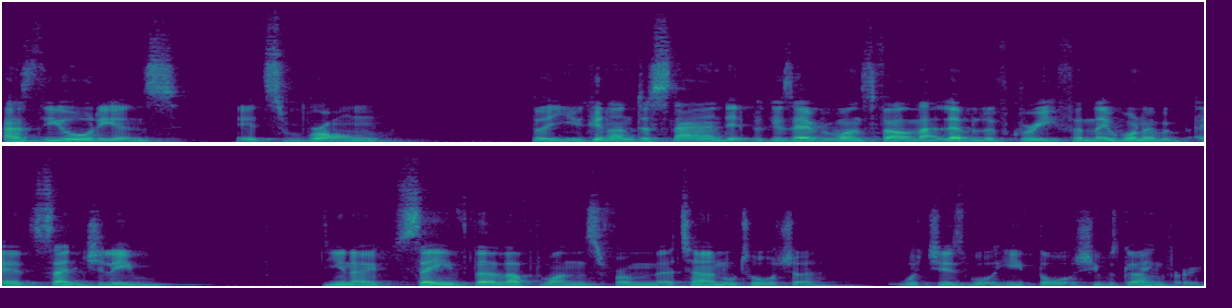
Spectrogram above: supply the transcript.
as the audience it's wrong, but you can understand it because everyone's felt that level of grief and they want to essentially, you know, save their loved ones from eternal torture, which is what he thought she was going through.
